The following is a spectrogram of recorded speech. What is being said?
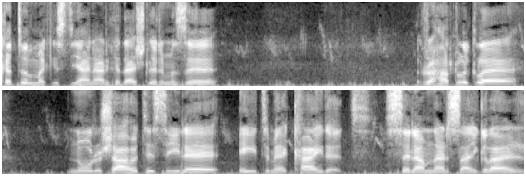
katılmak isteyen arkadaşlarımızı rahatlıkla Nuru Şah ötesiyle eğitime kaydet. Selamlar saygılar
